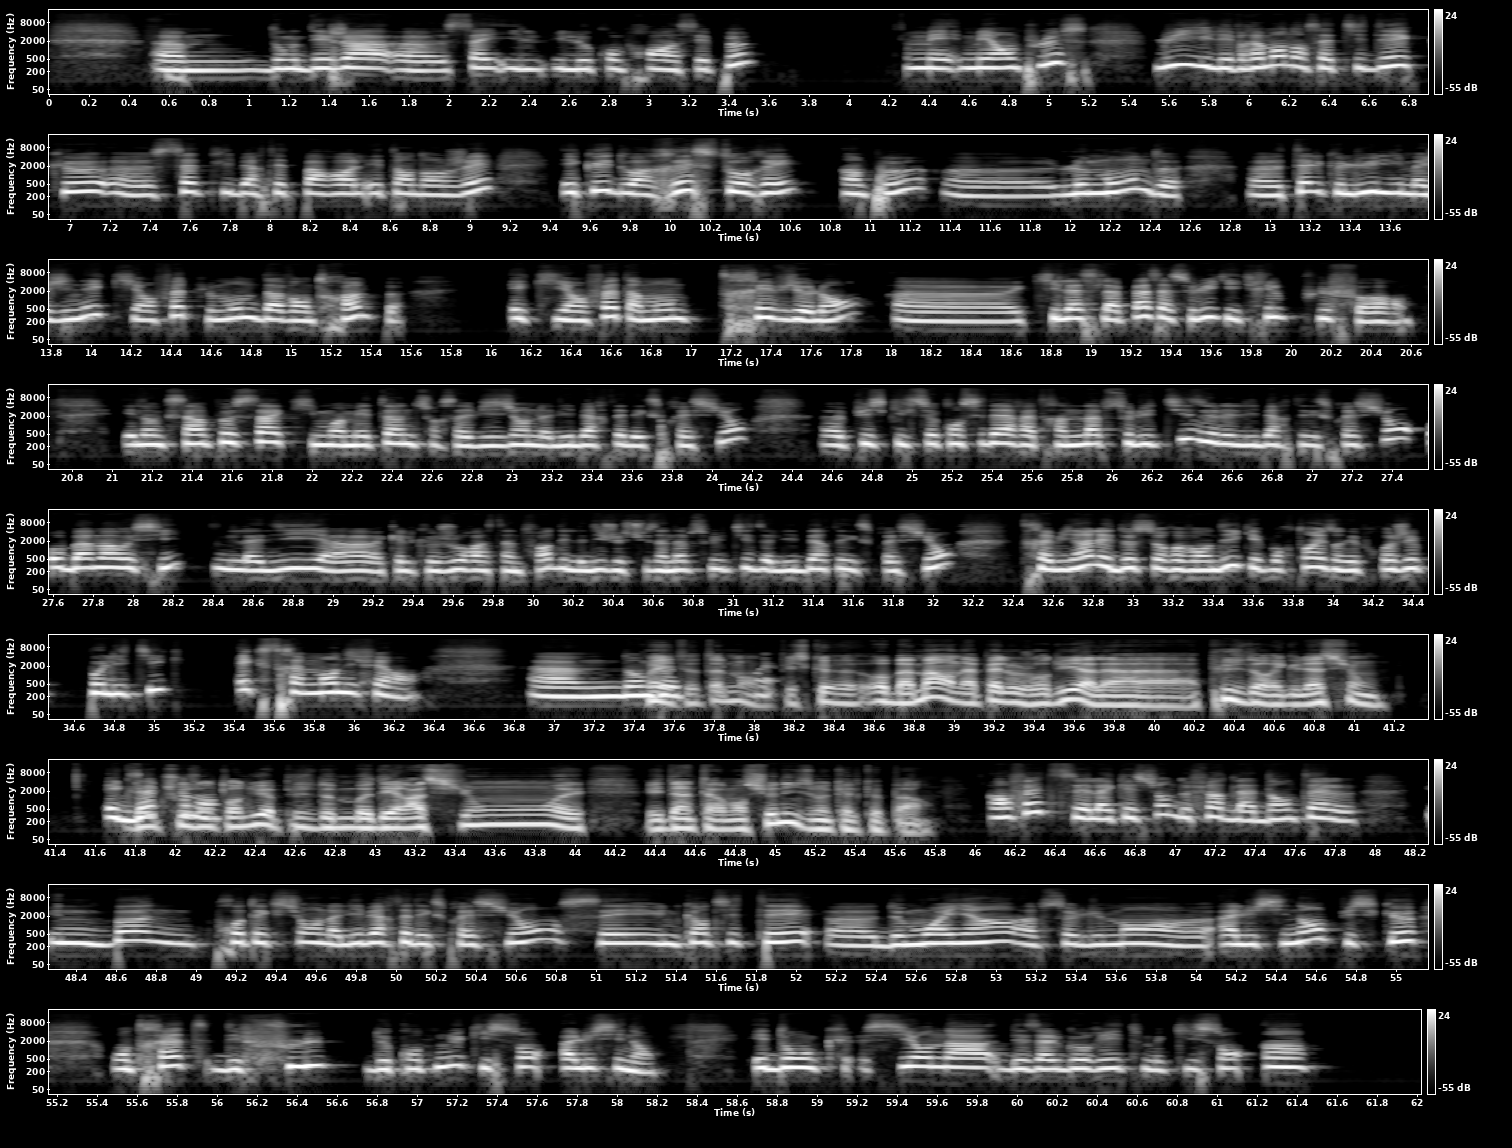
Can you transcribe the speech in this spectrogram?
donc déjà, ça, il, le comprend assez peu. Mais, mais, en plus, lui, il est vraiment dans cette idée que euh, cette liberté de parole est en danger et qu'il doit restaurer un peu euh, le monde euh, tel que lui l'imaginait, qui est en fait le monde d'avant Trump et qui est en fait un monde très violent euh, qui laisse la place à celui qui crie le plus fort. Et donc c'est un peu ça qui moi m'étonne sur sa vision de la liberté d'expression, puisqu'il se considère être un absolutiste de la liberté d'expression. Obama aussi, il l'a dit il y a quelques jours à Stanford, il a dit je suis un absolutiste de la liberté d'expression. Très bien, les deux se revendiquent et pourtant ils ont des projets politiques extrêmement différents. Euh, donc, oui, totalement. Puisque Obama en appelle aujourd'hui à, la, à plus de régulation. Exactement. sous-entendu à plus de modération et, et d'interventionnisme quelque part. En fait, c'est la question de faire de la dentelle. Une bonne protection de la liberté d'expression, c'est une quantité euh, de moyens absolument euh, hallucinants puisque on traite des flux de contenu qui sont hallucinants. Et donc, si on a des algorithmes qui sont un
